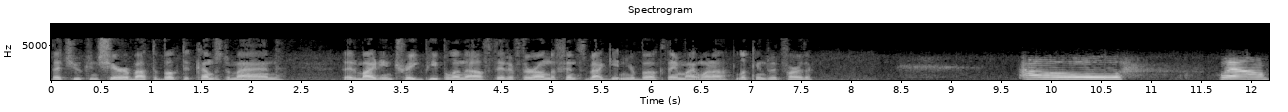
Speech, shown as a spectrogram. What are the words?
that you can share about the book that comes to mind that might intrigue people enough that if they're on the fence about getting your book, they might want to look into it further? Oh, well.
